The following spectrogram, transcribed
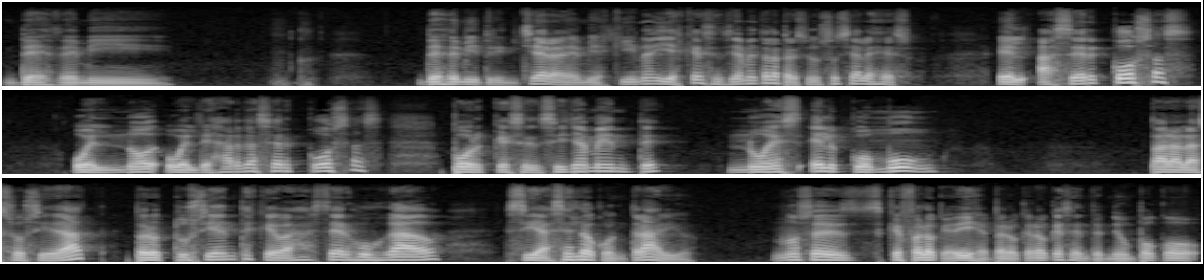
desde mi, desde mi trinchera, desde mi esquina, y es que sencillamente la presión social es eso, el hacer cosas o el no, o el dejar de hacer cosas porque sencillamente no es el común para la sociedad, pero tú sientes que vas a ser juzgado si haces lo contrario. No sé qué fue lo que dije, pero creo que se entendió un poco,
